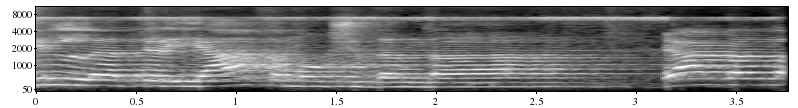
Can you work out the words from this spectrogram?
ಇಲ್ಲ ಅಂತೇಳಿ ಯಾಕೆ ಮೋಕ್ಷಿದ್ದಂದ ಯಾಕಂದ?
